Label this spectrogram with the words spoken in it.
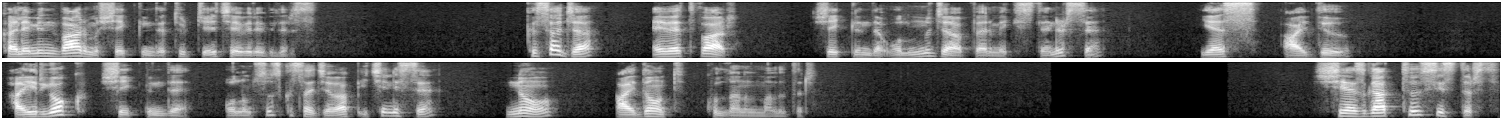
kalemin var mı şeklinde Türkçe'ye çevirebiliriz. Kısaca evet var şeklinde olumlu cevap vermek istenirse yes, I do. Hayır yok şeklinde olumsuz kısa cevap için ise no, I don't kullanılmalıdır. She has got two sisters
